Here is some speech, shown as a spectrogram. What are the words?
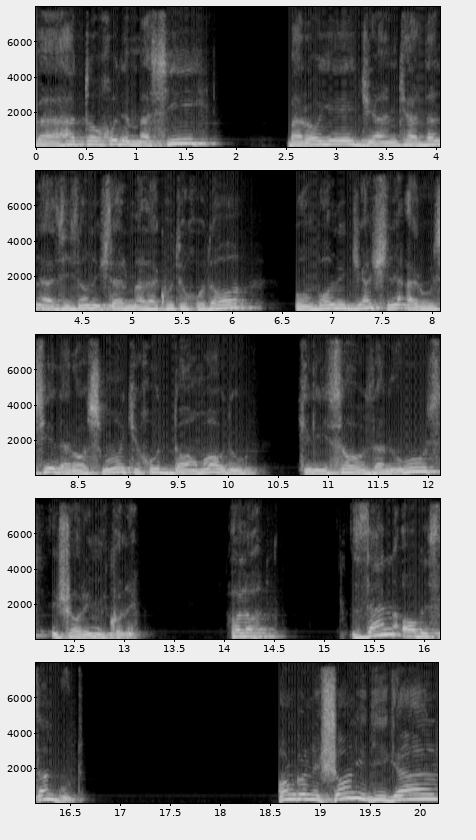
و حتی خود مسیح برای جمع کردن عزیزانش در ملکوت خدا به عنوان جشن عروسی در آسمان که خود داماد و کلیسا زن اوست اشاره می‌کنه. حالا زن آبستن بود. آنگاه نشانی دیگر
